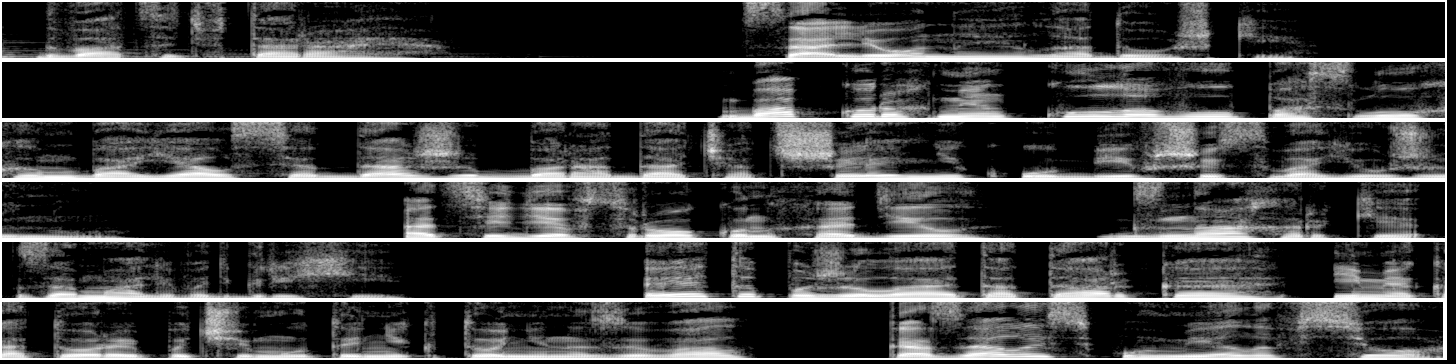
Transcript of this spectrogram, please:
22. Соленые ладошки. Бабку Рахменкулову, по слухам, боялся даже бородач-отшельник, убивший свою жену. Отсидев срок, он ходил к знахарке замаливать грехи. Эта пожилая татарка, имя которой почему-то никто не называл, казалось, умела все.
